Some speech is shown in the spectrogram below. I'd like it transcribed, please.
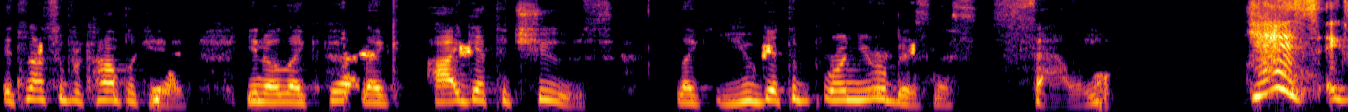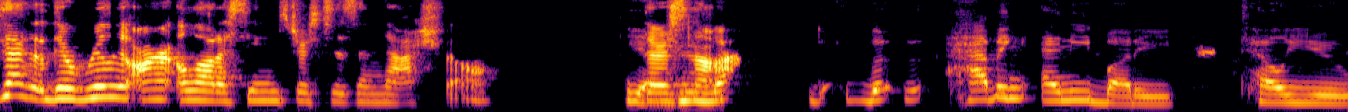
it's not super complicated. You know, like, like I get to choose. Like, you get to run your business, Sally. Yes, exactly. There really aren't a lot of seamstresses in Nashville. Yeah, There's not. the, the- having anybody tell you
